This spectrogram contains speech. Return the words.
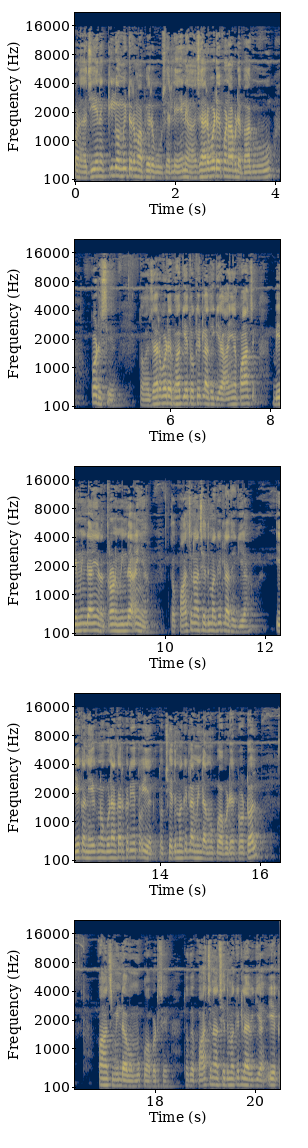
પણ હજી એને કિલોમીટરમાં ફેરવવું છે, એટલે એને હજાર વડે પણ આપણે ભાગવું પડશે. તો હજાર વડે ભાગીએ તો કેટલા થઈ ગયા? અહીંયા પાંચ, બે મીંડા અહીંયા ને ત્રણ મીંડા અહીંયા. તો પાંચના છેદમાં કેટલા થઈ ગયા? એક અને એકનો ગુણાકાર કરીએ તો એક. તો છેદમાં કેટલા મીંડા મૂકવા પડે? ટોટલ પાંચ મીંડાઓ મૂકવા પડશે. તો કે પાંચના છેદમાં કેટલા આવી ગયા? એક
